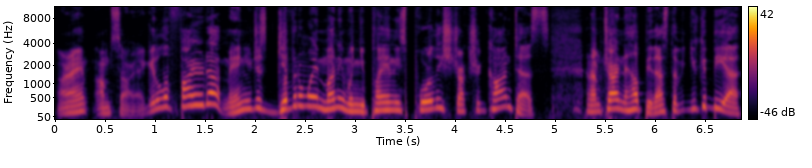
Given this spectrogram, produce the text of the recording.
All right, I'm sorry. I get a little fired up, man. You're just giving away money when you play in these poorly structured contests, and I'm trying to help you. That's the you could be a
